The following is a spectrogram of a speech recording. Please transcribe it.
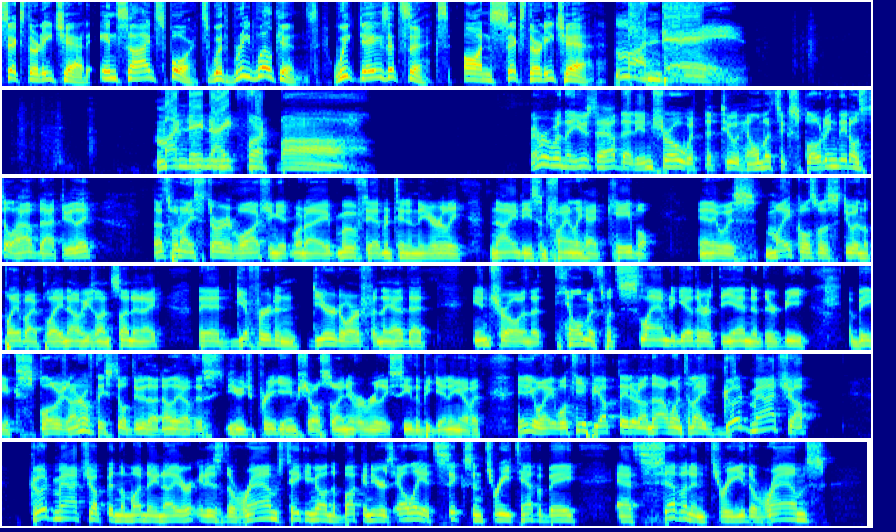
630 CHED Inside Sports with Reed Wilkins. Weekdays at 6 on 630 CHED. Monday. Monday Night Football. Remember when they used to have that intro with the two helmets exploding? They don't still have that, do they? That's when I started watching it when I moved to Edmonton in the early 90s and finally had cable. And it was Michaels was doing the play by play. Now he's on Sunday night. They had Gifford and Dierdorf, and they had that intro, and the helmets would slam together at the end, and there'd be a big explosion. I don't know if they still do that. Now they have this huge pregame show, so I never really see the beginning of it. Anyway, we'll keep you updated on that one tonight. Good matchup. Good matchup in the Monday Nighter. It is the Rams taking on the Buccaneers. LA at six and three, Tampa Bay at seven and three. The Rams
